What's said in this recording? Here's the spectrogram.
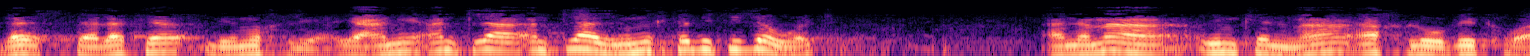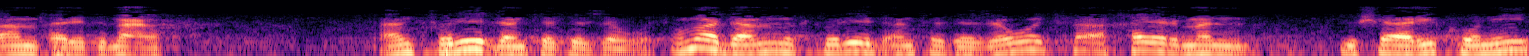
لست لك بمخلية. يعني أنت لا أنت لازم أنك تبي تزوج. أنا ما يمكن ما أخلو بك وأنفرد معك. أنت تريد أن تتزوج. وما دام أنك تريد أن تتزوج فخير من يشاركني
